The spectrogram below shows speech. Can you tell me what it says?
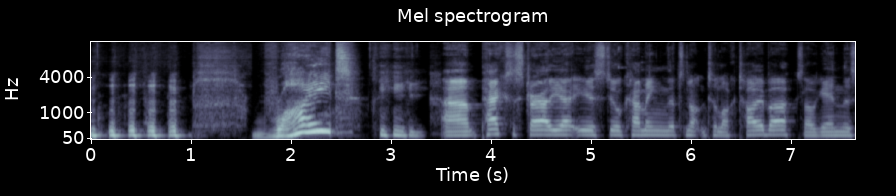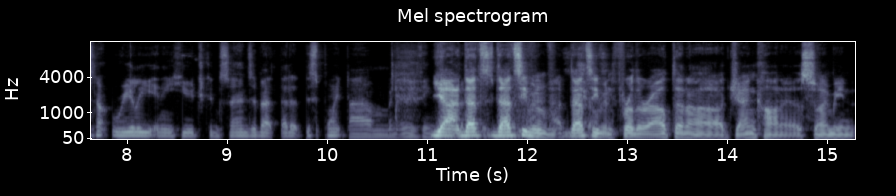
right? um, PAX Australia is still coming. That's not until October. So again, there's not really any huge concerns about that at this point. Um, anything yeah that's that's point, even that's shocked. even further out than uh gen con is so i mean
